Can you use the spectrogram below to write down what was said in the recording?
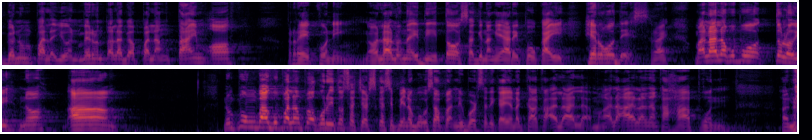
ganun pala yun. Meron talaga palang time of reckoning. No? Lalo na dito sa ginangyari po kay Herodes. Right? Maalala ko po tuloy, no? Um, nung pong bago pa lang po ako rito sa church, kasi pinag-uusapan anniversary kaya nagkakaalala, mga alaala ng kahapon. Ano,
